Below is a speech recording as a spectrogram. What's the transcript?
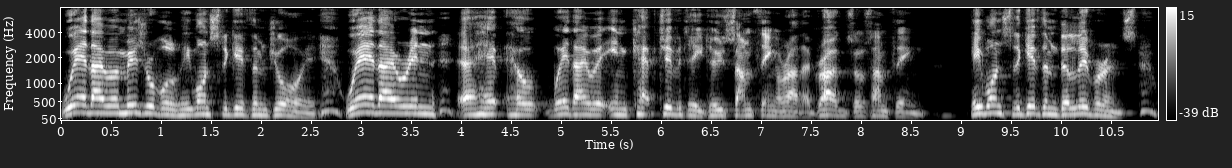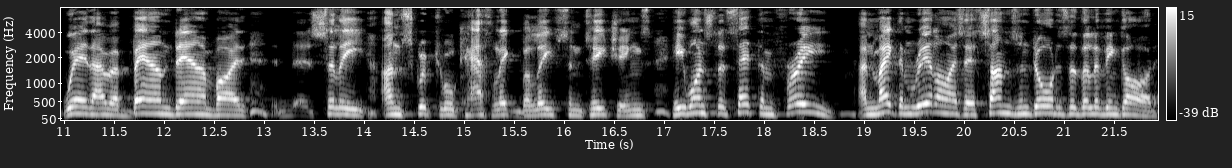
Where they were miserable, He wants to give them joy. Where they were in, uh, where they were in captivity to something or other, drugs or something, he wants to give them deliverance where they were bound down by silly, unscriptural Catholic beliefs and teachings. He wants to set them free and make them realize they're sons and daughters of the living God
